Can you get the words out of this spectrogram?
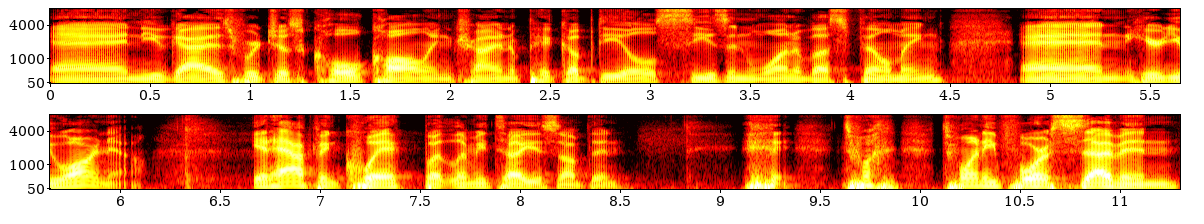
And you guys were just cold calling, trying to pick up deals, season one of us filming. And here you are now. It happened quick, but let me tell you something 24 7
